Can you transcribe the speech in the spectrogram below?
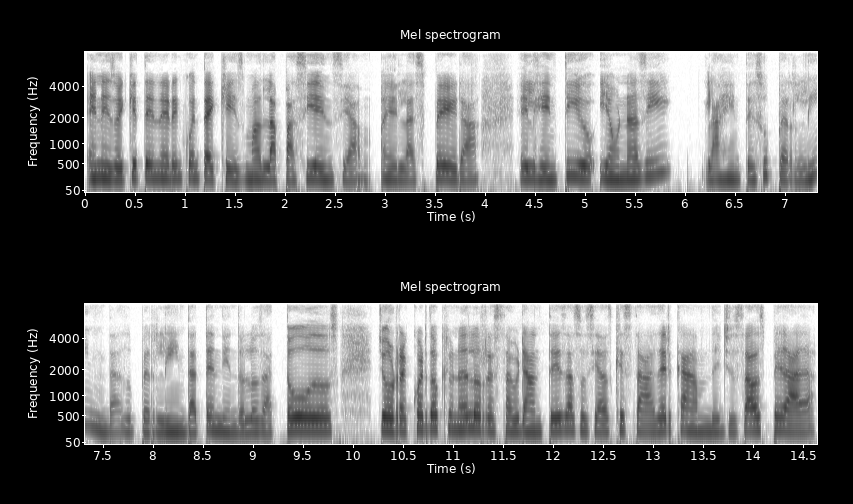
en eso hay que tener en cuenta que es más la paciencia, eh, la espera, el gentío, y aún así la gente súper linda, súper linda atendiéndolos a todos. Yo recuerdo que uno de los restaurantes asociados que estaba cerca donde yo estaba hospedada,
